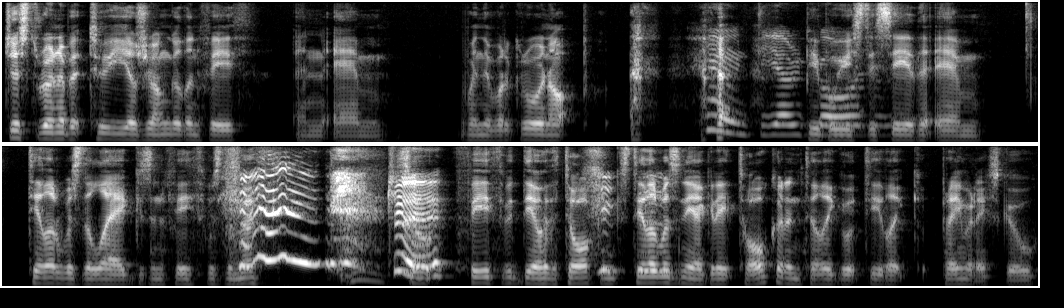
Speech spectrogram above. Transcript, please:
just around about two years younger than Faith, and um, when they were growing up, oh people God. used to say that um, Taylor was the legs and Faith was the mouth. True. So Faith would do all the talking Taylor wasn't a great talker until he got to like primary school.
